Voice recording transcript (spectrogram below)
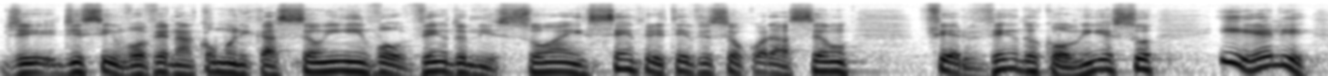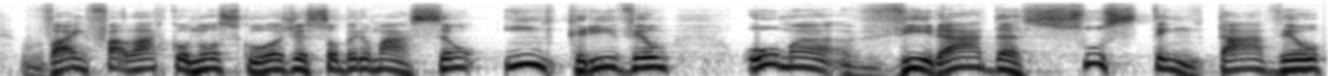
de, de, se envolver na comunicação e envolvendo missões, sempre teve o seu coração fervendo com isso. E ele vai falar conosco hoje sobre uma ação incrível uma virada sustentável,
